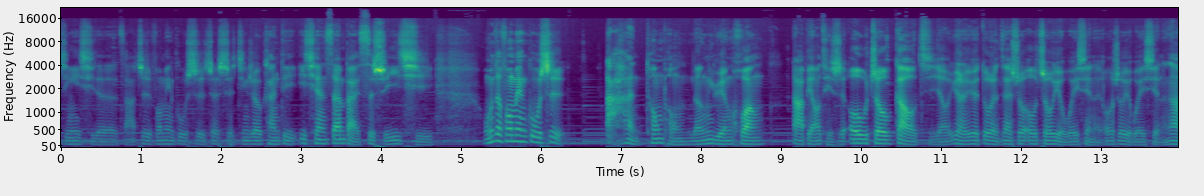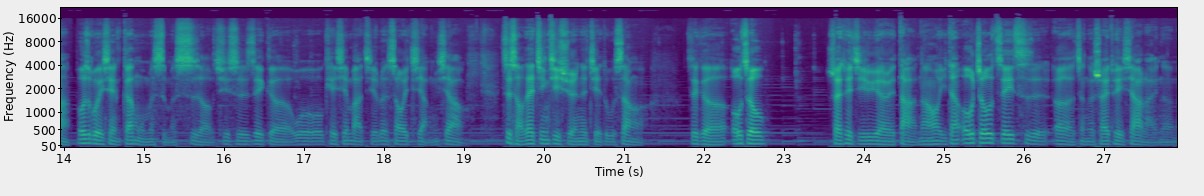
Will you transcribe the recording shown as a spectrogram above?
新一期的杂志封面故事，这是今周刊第一千三百四十一期。我们的封面故事：大旱、通膨、能源荒。大标题是欧洲告急哦，越来越多人在说欧洲有危险了，欧洲有危险了。那欧洲危险干我们什么事哦？其实这个我我可以先把结论稍微讲一下，至少在经济学人的解读上啊，这个欧洲衰退几率越来越大。然后一旦欧洲这一次呃整个衰退下来呢，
